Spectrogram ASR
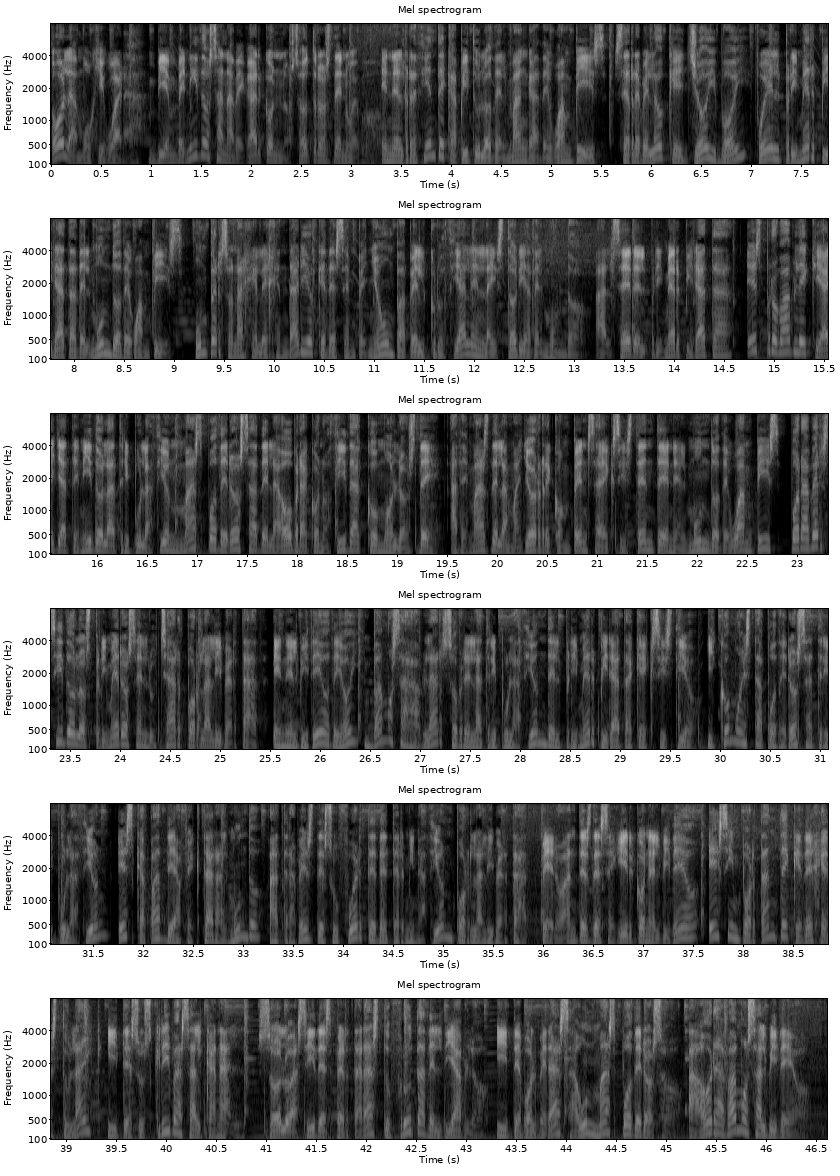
Hola Mugiwara, bienvenidos a navegar con nosotros de nuevo. En el reciente capítulo del manga de One Piece se reveló que Joy Boy fue el primer pirata del mundo de One Piece, un personaje legendario que desempeñó un papel crucial en la historia del mundo. Al ser el primer pirata, es probable que haya tenido la tripulación más poderosa de la obra conocida como los D, además de la mayor recompensa existente en el mundo de One Piece por haber sido los primeros en luchar por la libertad. En el video de hoy vamos a hablar sobre la tripulación del primer pirata que existió y cómo esta poderosa tripulación es capaz de afectar al mundo a través de su fuerte determinación por la libertad. Pero antes de seguir con el video, es importante que dejes tu like y te suscribas al canal. Solo así despertarás tu fruta del diablo y te volverás aún más poderoso. Ahora vamos al video.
